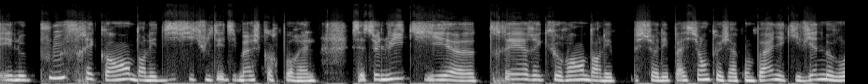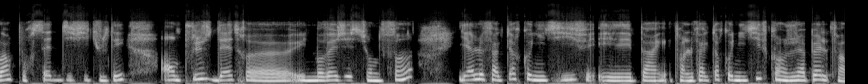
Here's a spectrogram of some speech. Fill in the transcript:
est le plus fréquent dans les difficultés d'image corporelle. C'est celui qui est très récurrent dans les, sur les patients que j'accompagne et qui viennent me voir pour cette difficulté. En plus d'être euh, une mauvaise gestion de faim, il y a le facteur cognitif et enfin le facteur cognitif quand j'appelle, enfin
